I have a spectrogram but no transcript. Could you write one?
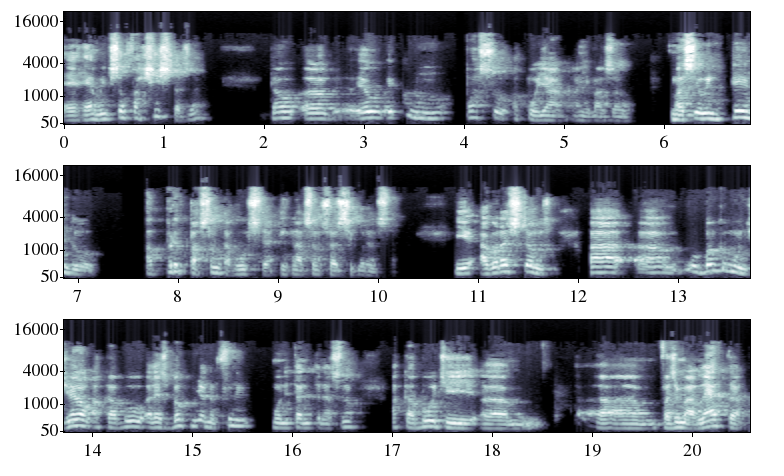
é, realmente são fascistas. Né? Então, uh, eu, eu não posso apoiar a invasão, mas eu entendo a preocupação da Rússia em relação à sua segurança. E agora estamos o Banco Mundial acabou, aliás, o Banco Mundial, no Fundo Monetário Internacional, acabou de um, fazer uma alerta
